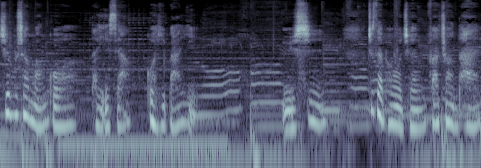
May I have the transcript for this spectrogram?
吃不上芒果，他也想过一把瘾，于是就在朋友圈发状态：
